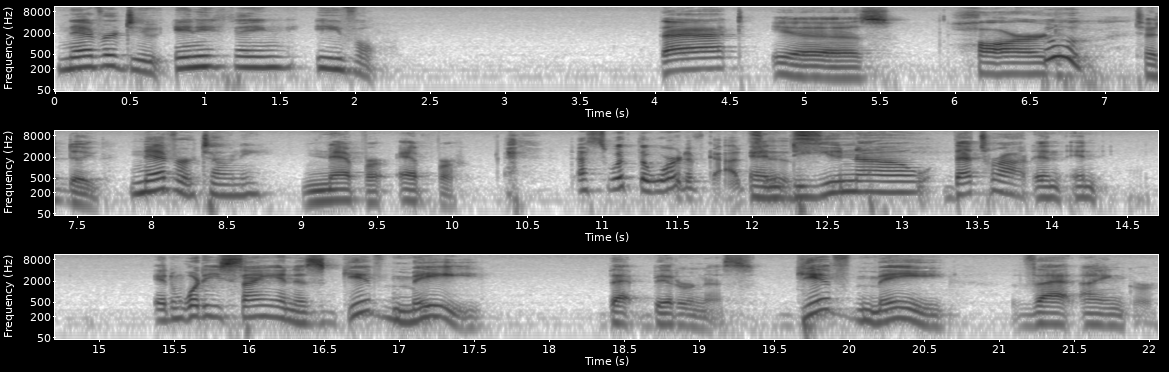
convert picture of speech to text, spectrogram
Never do anything evil." That is hard Ooh, to do. never, Tony. Never ever. That's what the word of God says. And do you know that's right. And and and what he's saying is give me that bitterness. Give me that anger.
